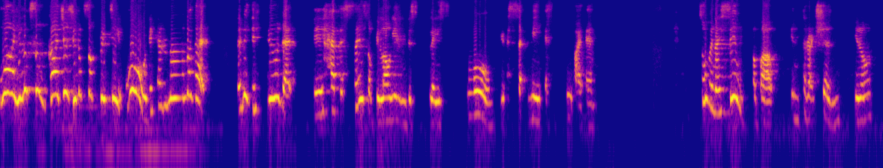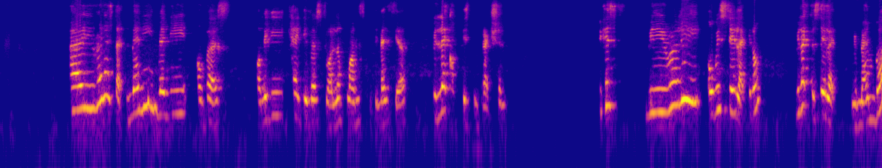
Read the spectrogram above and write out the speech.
wow, you look so gorgeous, you look so pretty. Oh, they can remember that. That means they feel that they have a sense of belonging in this place. Oh, you accept me as who I am. So when I say about interaction, you know, I realized that many, many of us, or maybe caregivers to our loved ones with dementia, we lack of this interaction. Because we really always say like, you know, we like to say like, remember,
